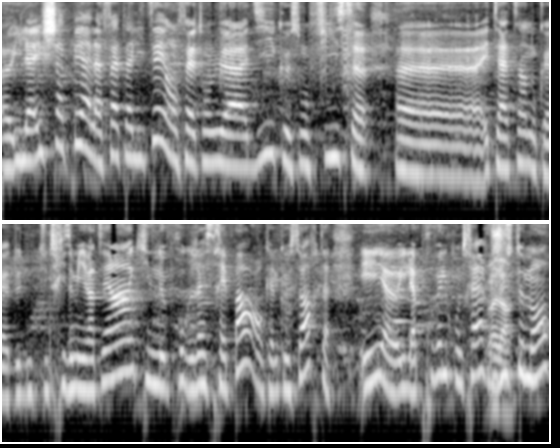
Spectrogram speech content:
euh, il a échappé à la fatalité en fait. On lui a dit que son fils euh, était atteint donc d'une trisomie 21, qu'il ne progresserait pas en quelque sorte, et il a prouvé le contraire justement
